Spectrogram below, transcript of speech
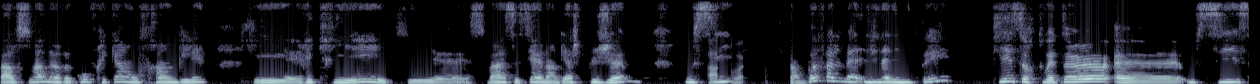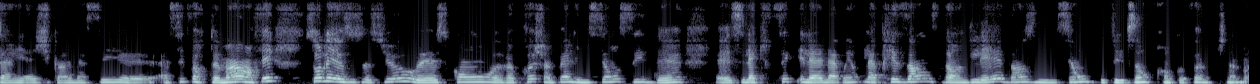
parle souvent d'un recours fréquent au franglais qui est euh, récrié et qui est euh, souvent associé à un langage plus jeune aussi, Ah, qui ouais. semble pas faire l'unanimité. Puis sur Twitter euh, aussi, ça réagit quand même assez euh, assez fortement. En fait, sur les réseaux sociaux, euh, ce qu'on reproche un peu à l'émission, c'est de c'est la critique et la, la, présence d'anglais dans une émission de télévision francophone finalement.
